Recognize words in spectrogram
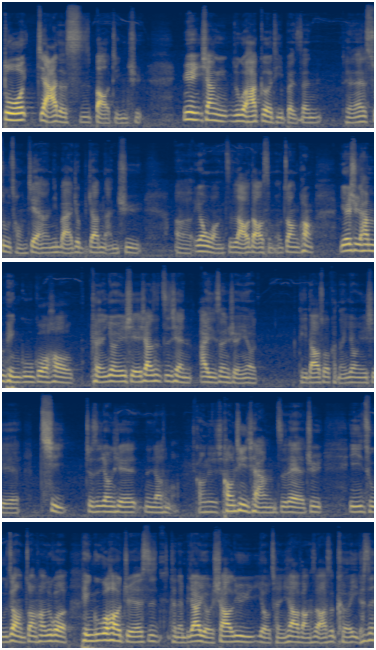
多加的施暴进去，因为像如果他个体本身可能在树丛间啊，你本来就比较难去呃用网子捞到什么状况，也许他们评估过后可能用一些像是之前爱迪生学院也有提到说可能用一些气，就是用一些那叫什么？空气枪、空气枪之类的去移除这种状况，如果评估过后觉得是可能比较有效率、有成效的方式的话，是可以。可是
